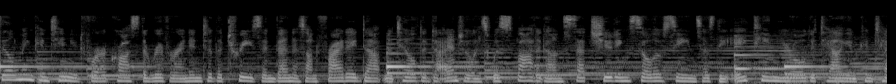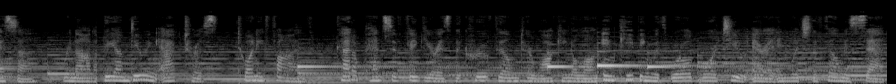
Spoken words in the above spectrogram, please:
Filming continued for Across the River and Into the Trees in Venice on Friday. Matilda De Angelis was spotted on set shooting solo scenes as the 18 year old Italian Contessa, Renata. The undoing actress, 25, cut a pensive figure as the crew filmed her walking along. In keeping with World War II era in which the film is set,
